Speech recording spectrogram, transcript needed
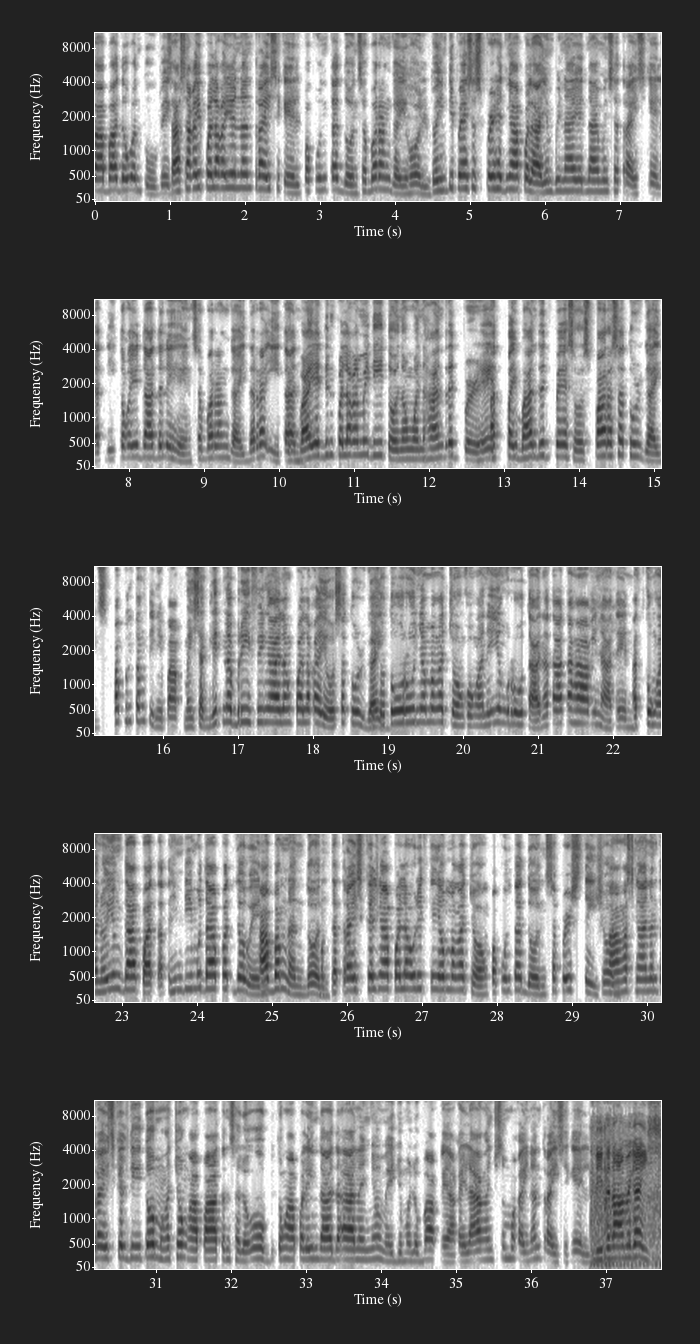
mababa daw ang tubig. Sasakay pala kayo ng tricycle papunta doon sa barangay hall. 20 pesos per head nga pala yung binayad namin sa tricycle at dito kayo dadalhin sa barangay Daraitan. Bayad din pala kami dito ng 100 per head at 500 pesos para sa tour guides papuntang Tinipak. May saglit na briefing nga lang pala kayo sa tour guide. Tuturo niya mga chong kung ano yung ruta na tatahakin natin at kung ano yung dapat at hindi mo dapat gawin habang nandun. Magta-tricycle nga pala ulit kayo mga chong papunta doon sa first station. Angas nga ng tricycle dito mga chong apatan sa loob. Ito nga pala yung dadaanan nyo medyo malubak kaya kailangan nyo sumakay ng tricycle. Dito na kami guys.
